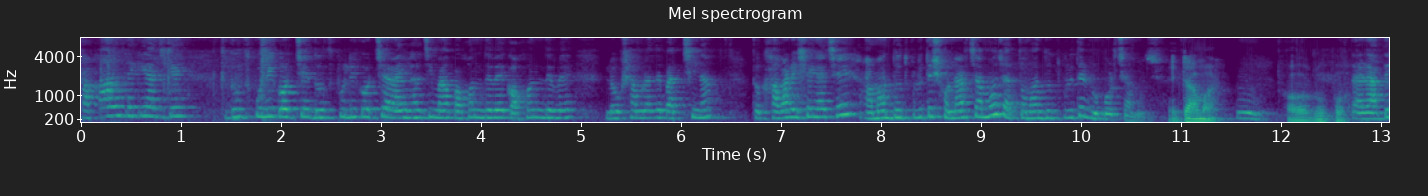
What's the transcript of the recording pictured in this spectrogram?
সকাল থেকে আজকে দুধ পুলি করছে দুধ পুলি করছে আর আমি ভাবছি মা কখন দেবে কখন দেবে লোভ সামলাতে পারছি না। তো খাবার এসে গেছে আমার দুধ পুলিতে সোনার চামচ আর তোমার দুধ পুলিতে রূপোর চামচ। এটা আমার? ও রূপো। রাতে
